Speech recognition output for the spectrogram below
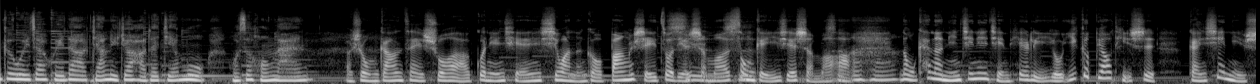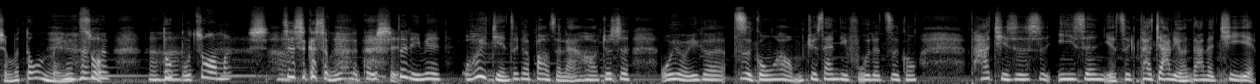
迎各位再回到讲理就好的节目，我是红兰老师。我们刚刚在说啊，过年前希望能够帮谁做点什么，送给一些什么啊。嗯、那我看到您今天剪贴里有一个标题是。感谢你什么都没做，都不做吗？是，这是个什么样的故事？这里面我会剪这个报纸来哈，就是我有一个志工哈，我们去三地服务的志工，他其实是医生，也是他家里有很大的企业，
